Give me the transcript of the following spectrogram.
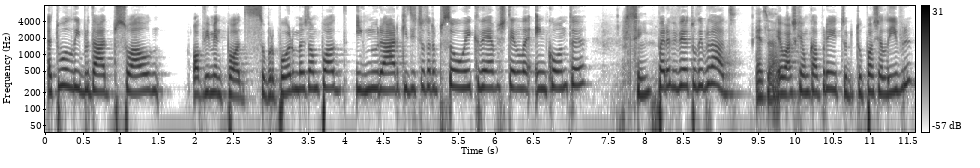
a tua liberdade pessoal obviamente pode se sobrepor, mas não pode ignorar que existe outra pessoa e que deves tê-la em conta Sim, para viver a tua liberdade. exato. Eu acho que é um bocado por aí. Tu, tu podes ser livre,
